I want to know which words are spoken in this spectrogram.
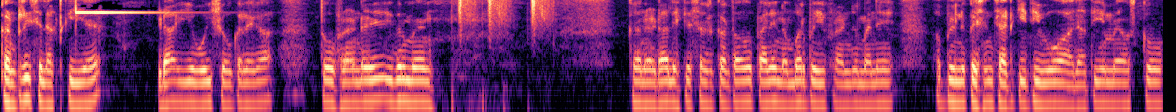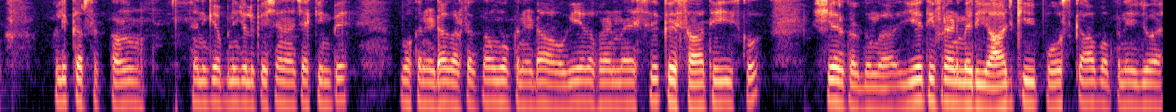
कंट्री सेलेक्ट की है ये वही शो करेगा। तो फ्रेंड इधर मैं कनाडा लिख के सर्च करता हूँ तो पहले नंबर पे ही फ्रेंड जो मैंने अपनी लोकेशन सेट की थी, वो आ जाती है। मैं उसको क्लिक कर सकता हूँ, यानी कि अपनी जो लोकेशन है चेक इन पे, वो कनाडा कर सकता हूँ, वो कनाडा हो गई है। तो फ्रेंड मैं इसके साथ ही इसको शेयर कर दूँगा। ये थी फ्रेंड मेरी आज की पोस्ट का। आप अपने जो है,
